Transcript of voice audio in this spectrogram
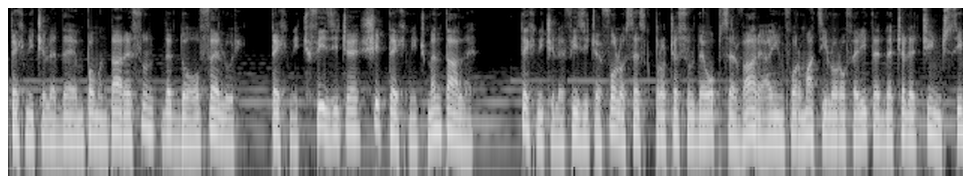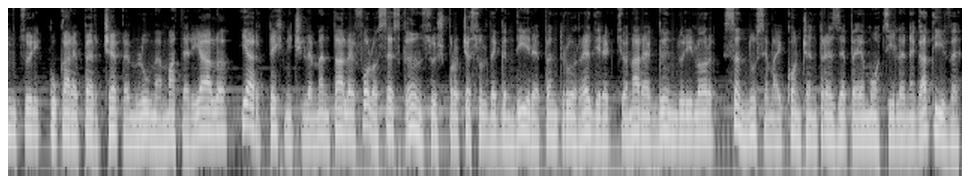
Tehnicile de împământare sunt de două feluri, tehnici fizice și tehnici mentale – Tehnicile fizice folosesc procesul de observare a informațiilor oferite de cele cinci simțuri cu care percepem lumea materială, iar tehnicile mentale folosesc însuși procesul de gândire pentru redirecționarea gândurilor să nu se mai concentreze pe emoțiile negative.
